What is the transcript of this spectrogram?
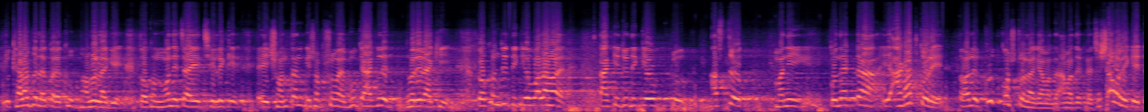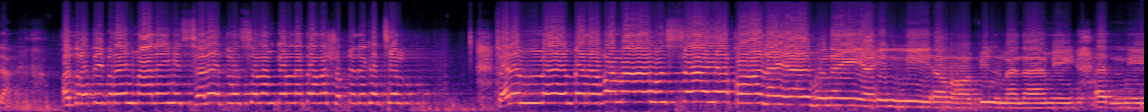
একটু খেলাধুলা করে, খুব ভালো লাগে, তখন মনে চায় ছেলেকে, এই সন্তানকে সবসময় বুকে আগলে ধরে রাখি। তখন যদি কেউ বলা হয়, তাকে যদি কেউ একটু আস্তে মানে কোনো একটা আঘাত করে, তাহলে খুব কষ্ট লাগে আমাদের আমাদের কাছে। স্বাভাবিক এটা। হজরত ইব্রাহিম সালামকে আল্লাহ তাআলা স্বপ্নে দেখাচ্ছেন فلما بلغ معه السعي قال يا بني إني أرى في المنام أني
